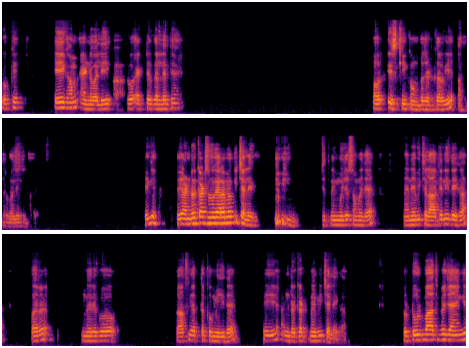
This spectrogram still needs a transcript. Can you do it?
ओके एक हम एंड वाली को एक्टिव कर लेते हैं। और इसकी कॉम्पोजिट कर ये अंदर वाली ठीक है? तो ये अंडरकट्स वगैरह में भी चलेगा। जितनी मुझे समझ है मैंने अभी चला के नहीं देखा, पर मेरे को काफ़ी हद तक उम्मीद है कि ये अंडरकट में भी चलेगा। तो टूल पाथ में जाएँगे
